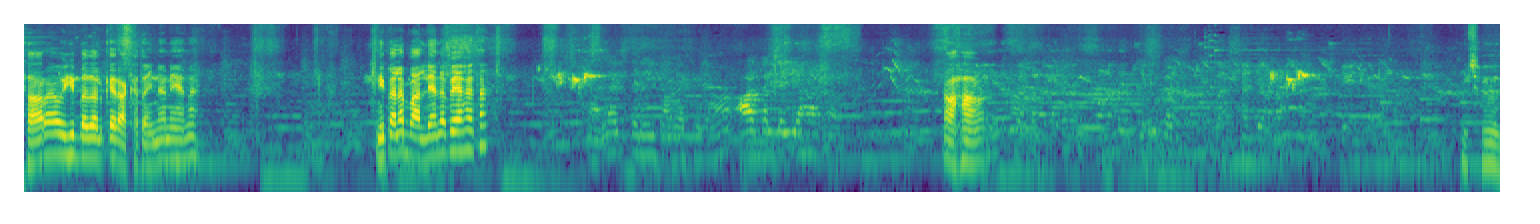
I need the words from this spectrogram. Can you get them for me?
ਸਾਰਾ ਉਹੀ ਬਦਲ ਕੇ ਰੱਖਤਾ ਇਹਨਾਂ ਨੇ ਹਨਾ? ਨਹੀਂ ਪਹਿਲਾਂ ਬਾਲਿਆਂ ਦਾ ਪਿਆ ਹੋਇਆ ਤਾਂ? ਹਾਲਾ ਇੱਥੇ ਨਹੀਂ ਤਾਂ ਬੈਠੇ ਹਾਂ ਆ। ਕੱਲੇ ਯਹਾਂ ਆਹਾ। ਅੱਛਾ।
